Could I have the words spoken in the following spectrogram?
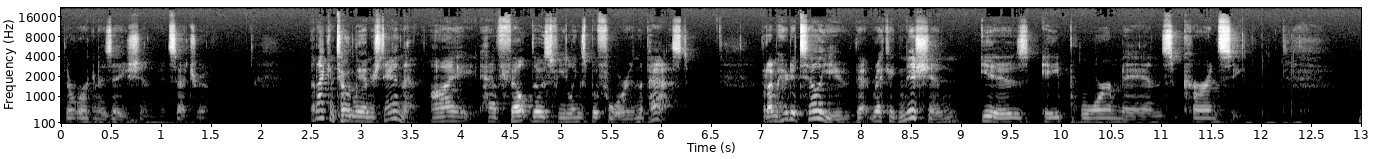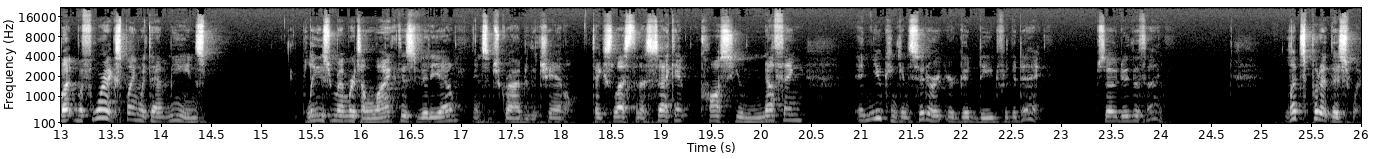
their organization, etc. And I can totally understand that. I have felt those feelings before in the past. But I'm here to tell you that recognition is a poor man's currency. But before I explain what that means, please remember to like this video and subscribe to the channel. It takes less than a second, costs you nothing, and you can consider it your good deed for the day. So do the thing. Let's put it this way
